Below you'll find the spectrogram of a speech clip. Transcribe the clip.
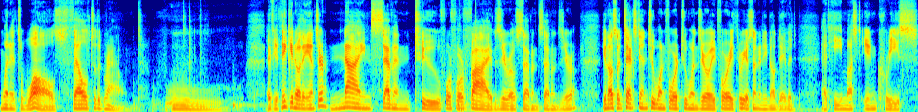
when its walls fell to the ground? Ooh. If you think you know the answer, 972 445 0770. You can also text in 214 210 8483 or send an email, David, at he must increase.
